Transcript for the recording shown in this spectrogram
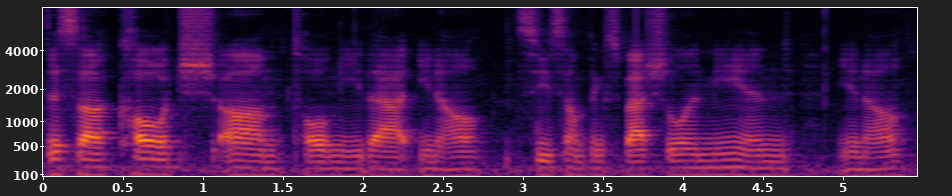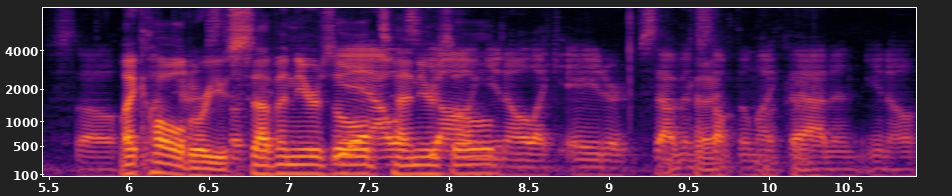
this uh, coach um, told me that you know, see something special in me, and you know, so. Like how old were you? Seven years old, yeah, ten years young, old? You know, like eight or seven, okay. something like okay. that. And you know,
